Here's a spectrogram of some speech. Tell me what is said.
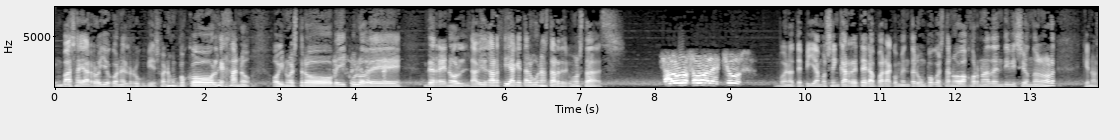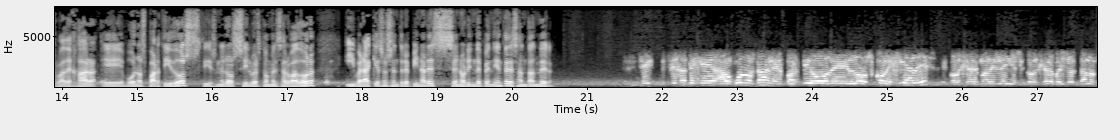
Basay Arroyo con el rugby. Suena un poco lejano hoy nuestro vehículo de, de Renault. David García, ¿qué tal? Buenas tardes, ¿cómo estás? Saludos, chus. Bueno, te pillamos en carretera para comentar un poco esta nueva jornada en División de Honor que nos va a dejar eh, buenos partidos. Cisneros Silverstone El Salvador y Braquesos entre Pinares Senor Independiente de Santander. Sí, fíjate que algunos dan el partido de los colegiales, colegiales madrileños y colegiales vallisoletanos,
